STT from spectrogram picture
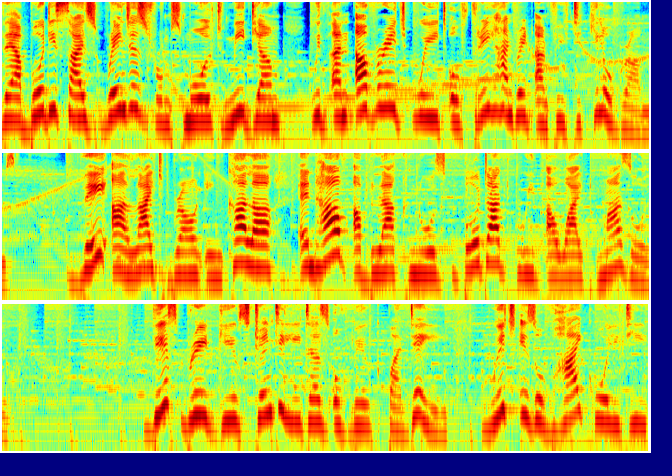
Their body size ranges from small to medium with an average weight of 350 kilograms. They are light brown in color and have a black nose bordered with a white muzzle. This breed gives 20 liters of milk per day, which is of high quality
